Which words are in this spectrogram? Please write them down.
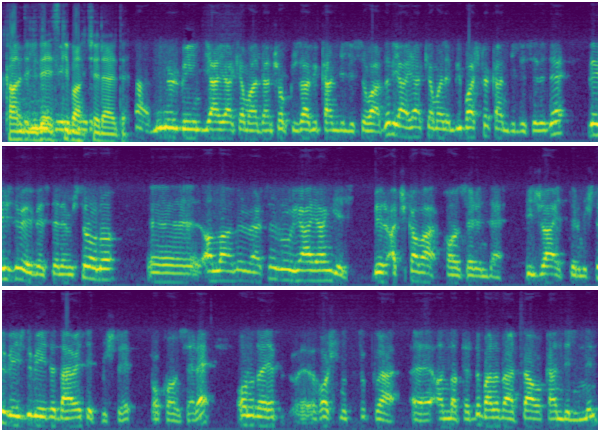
Kandilli'de hani eski bahçelerde. Ha, Münir Bey'in Yahya Kemal'den çok güzel bir kandillisi vardır. Yahya Kemal'in bir başka kandillisini de Vecdi Bey bestelemiştir. Onu e, Allah ömür versin Ruhi Ayangil bir açık hava konserinde icra ettirmişti. Vecdi Bey'i de davet etmişti o konsere. Onu da hep e, hoşnutlukla e, anlatırdı. Bana da hatta o kandilinin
